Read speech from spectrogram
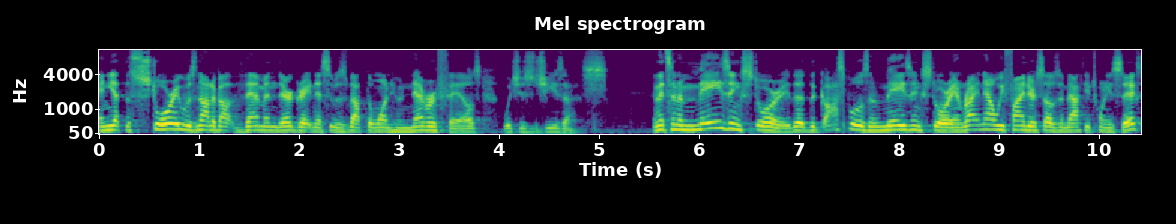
and yet the story was not about them and their greatness. It was about the one who never fails, which is Jesus. And it's an amazing story. The, the gospel is an amazing story. And right now we find ourselves in Matthew 26,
